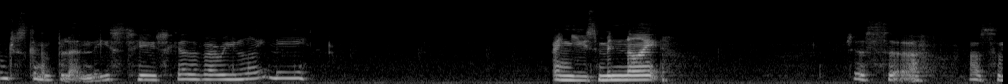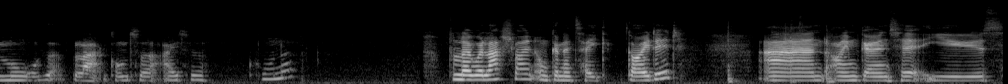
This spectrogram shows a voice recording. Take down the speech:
I'm just going to blend these two together very lightly and use Midnight just uh, add some more of that black onto the outer corner. For lower lash line I'm going to take Guided and I'm going to use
